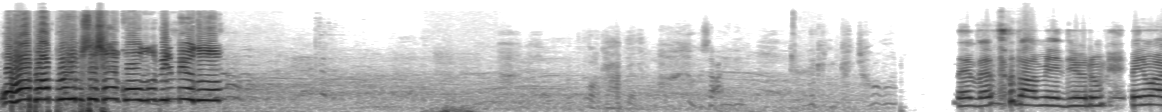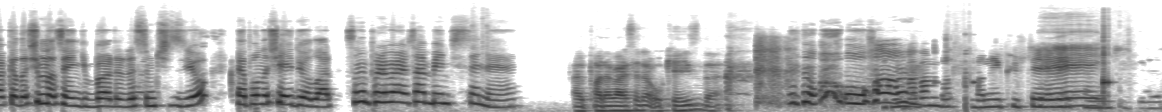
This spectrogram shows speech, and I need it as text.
Oha ben böyle bir seçenek olduğunu bilmiyordum. Evet tahmin ediyorum. Benim arkadaşım da senin gibi böyle resim çiziyor. Hep ona şey diyorlar. Sana para versen beni çizsene. Ay para verseler okeyiz de. Oha. Benim babam bana 200 TL Hey. çizdiriyor.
